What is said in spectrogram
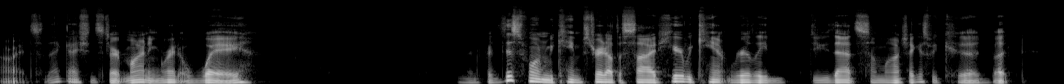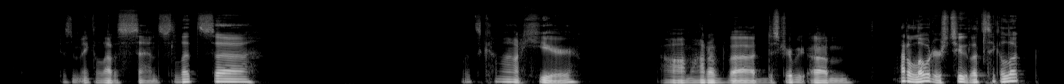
All right, so that guy should start mining right away. And then for this one, we came straight out the side. Here, we can't really do that so much. I guess we could, but it doesn't make a lot of sense. Let's uh, let's come out here. Oh, I'm out of uh, distribute um, out of loaders too. Let's take a look.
